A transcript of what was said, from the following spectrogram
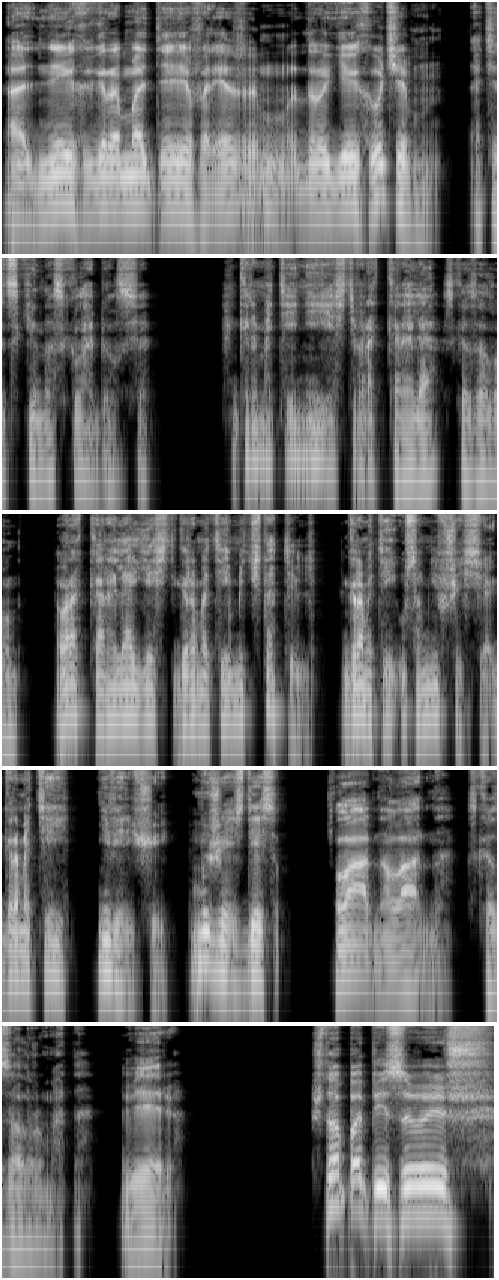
Одних грамотеев режем, других учим. Отец Кин осклабился. — Грамотей не есть враг короля, — сказал он. — Враг короля есть грамотей-мечтатель, грамотей усомнившийся, грамотей неверящий. Мы же здесь... — Ладно, ладно, — сказал Румата. — Верю. — Что пописываешь?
